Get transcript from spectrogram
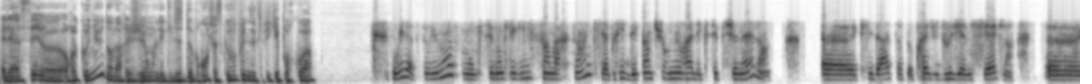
elle est assez euh, reconnue dans la région, l'église de Branche. Est-ce que vous pouvez nous expliquer pourquoi? Oui, absolument. Donc, c'est donc l'église Saint-Martin qui abrite des peintures murales exceptionnelles euh, qui datent à peu près du XIIe siècle, euh,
